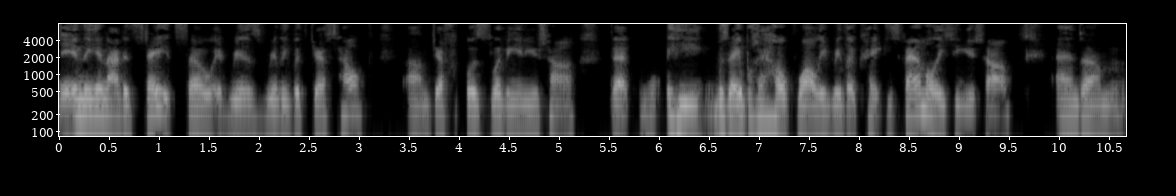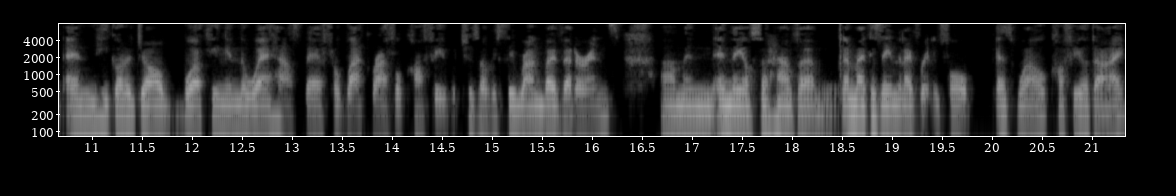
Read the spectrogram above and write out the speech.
in the United States. So it was really with Jeff's help um, Jeff was living in Utah, that he was able to help Wali relocate his family to Utah. And, um, and he got a job working in the warehouse there for Black Rifle Coffee, which is obviously run by veterans. Um, and, and they also have, um, a magazine that I've written for as well, Coffee or Die.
